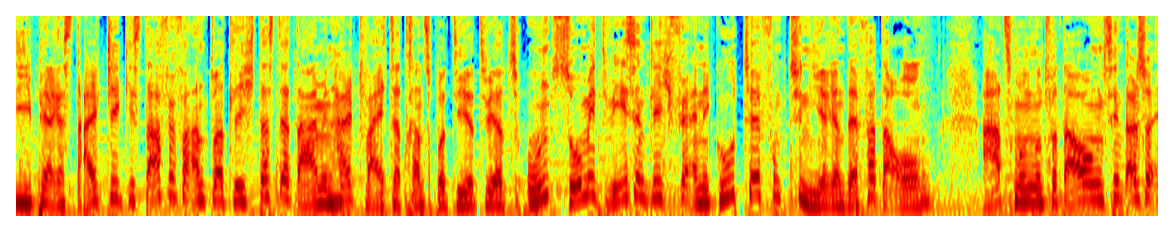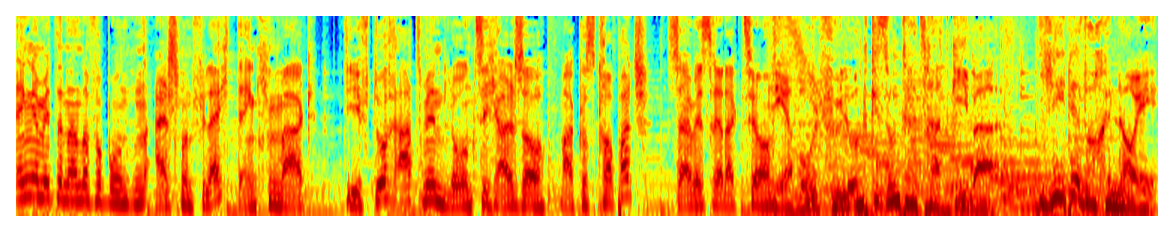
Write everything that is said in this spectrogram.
Die Peristaltik ist dafür verantwortlich, dass der Darminhalt weiter transportiert wird und somit wesentlich für eine gute, funktionierende Verdauung. Atmung und Verdauung sind also enger miteinander verbunden, als man vielleicht denken mag. Tief durchatmen lohnt sich also. Markus Kropatsch, Serviceredaktion. Der Wohlfühl- und Gesundheitsratgeber. Jede Woche neu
